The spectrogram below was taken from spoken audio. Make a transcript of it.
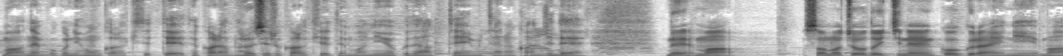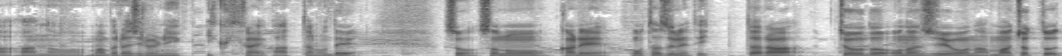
まあね、僕日本から来てて、で、彼はブラジルから来てて、まあニューヨークで会って、みたいな感じで。で、まあ、そのちょうど1年後くらいに、まあ、あの、まあブラジルに行く機会があったので、そう、その彼を訪ねて行ったら、ちょうど同じような、まあちょっと、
